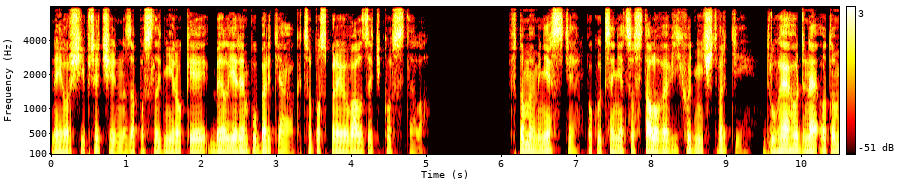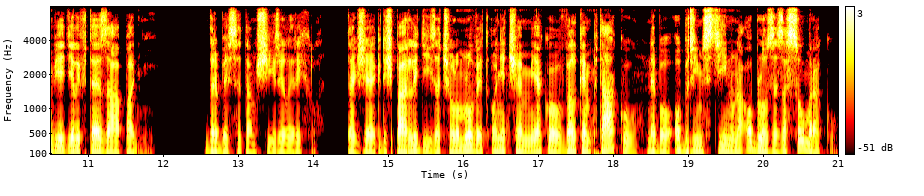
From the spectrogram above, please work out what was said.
Nejhorší přečin za poslední roky byl jeden puberták, co posprejoval zeď kostela. V tom městě, pokud se něco stalo ve východní čtvrti, druhého dne o tom věděli v té západní. Drby se tam šířily rychle. Takže když pár lidí začalo mluvit o něčem jako velkém ptáku nebo obřím stínu na obloze za soumraku,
